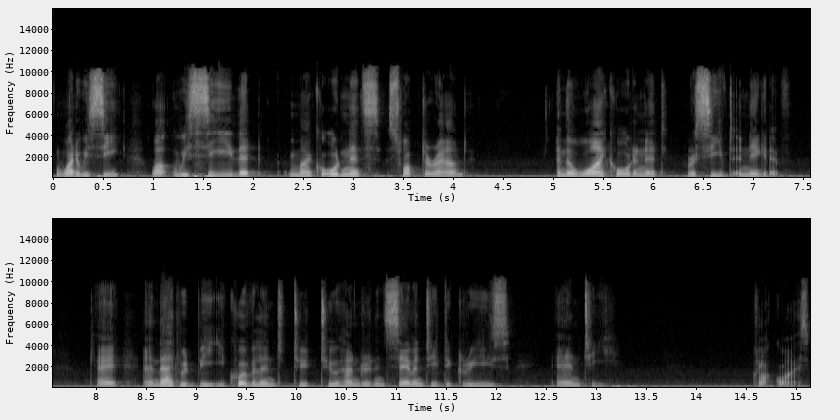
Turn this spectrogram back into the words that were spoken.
what do we see? Well, we see that my coordinates swapped around and the y coordinate received a negative. Okay, and that would be equivalent to 270 degrees anti clockwise.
